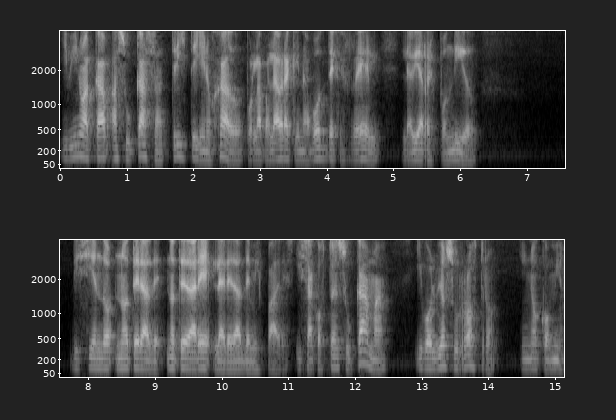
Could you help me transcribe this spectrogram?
Y vino Acab a su casa triste y enojado por la palabra que Nabot de Jezreel le había respondido, diciendo, no te daré la heredad de mis padres. Y se acostó en su cama y volvió su rostro y no comió.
